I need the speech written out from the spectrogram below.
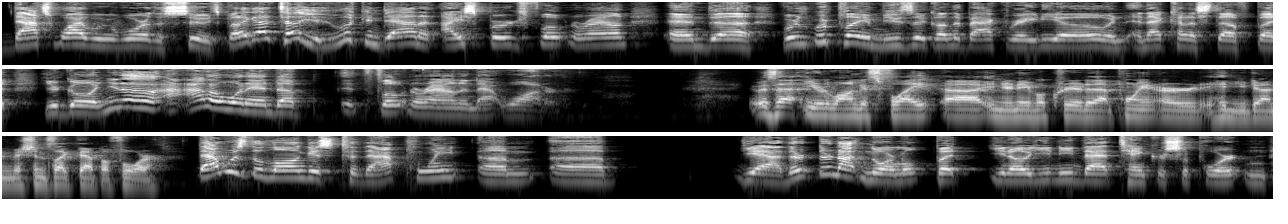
that's why we wore the suits. But I got to tell you, looking down at icebergs floating around and, uh, we're, we're playing music on the back radio and, and that kind of stuff. But you're going, you know, I, I don't want to end up floating around in that water. Was that your longest flight uh, in your naval career to that point, or had you done missions like that before? That was the longest to that point. Um, uh, yeah, they're they're not normal, but you know you need that tanker support. And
